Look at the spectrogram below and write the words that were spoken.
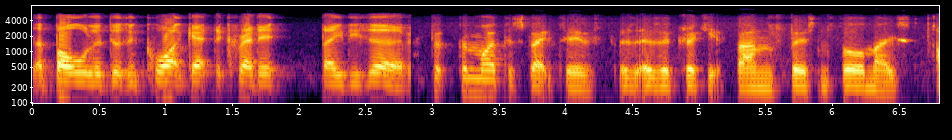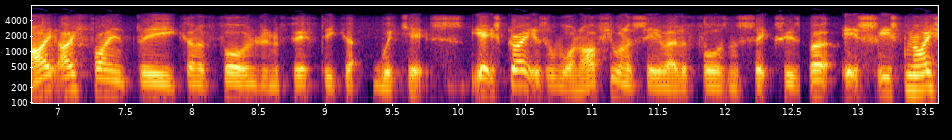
a bowler doesn't quite get the credit they deserve. It. From my perspective, as, as a cricket fan, first and foremost, I, I, find the kind of 450 wickets, yeah, it's great as a one-off. You want to see a load of fours and sixes, but it's it's nice,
